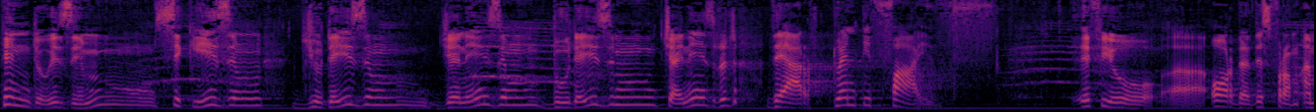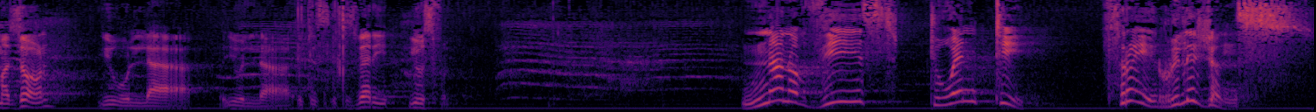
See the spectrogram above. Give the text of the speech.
Hinduism, Sikhism, Judaism, Jainism, Buddhism, Chinese religion, there are 25. If you uh, order this from Amazon, you will, uh, you will uh, it, is, it is very useful. None of these 23 religions,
